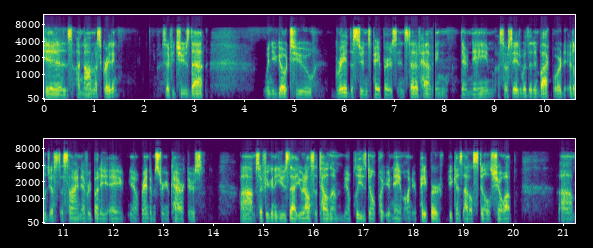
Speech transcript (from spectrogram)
is anonymous grading. So if you choose that, when you go to grade the students' papers, instead of having their name associated with it in Blackboard, it'll just assign everybody a you know random string of characters. Um, so if you're going to use that, you would also tell them, you know, please don't put your name on your paper because that'll still show up. Um,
